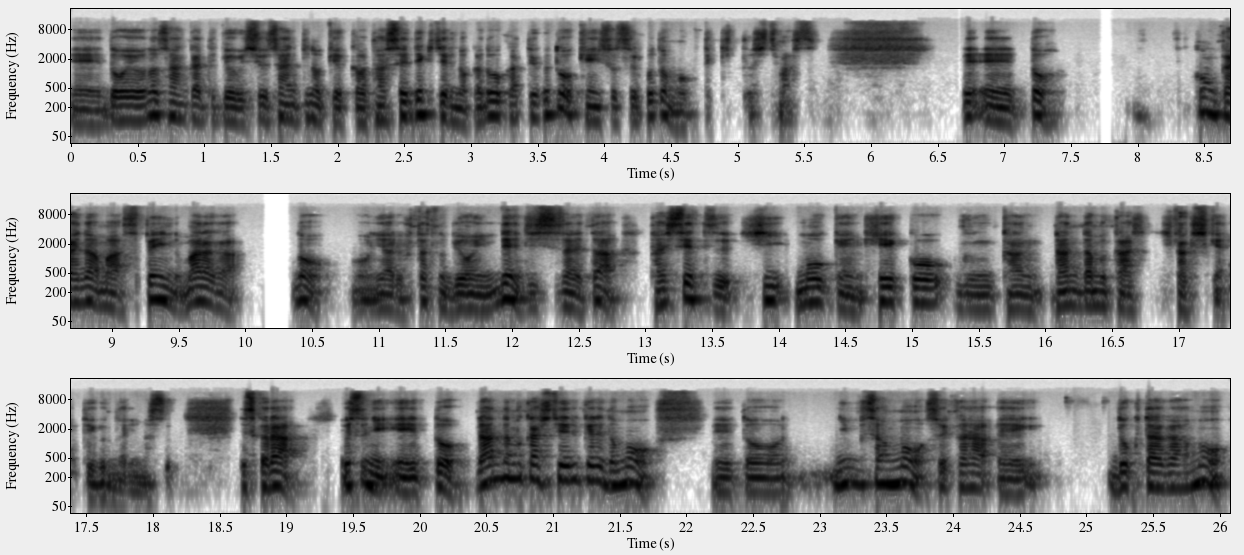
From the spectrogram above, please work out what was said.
えー、同様の参加的及び周産期の結果を達成できているのかどうかということを検証することを目的としています。でえーと、今回のは、まあ、スペインのマラガのにある2つの病院で実施された多施設非盲検並行軍艦ランダム化比較試験ということになります。ですから、要するに、えーと、ランダム化しているけれども、えーと、妊婦さんも、それから、えー、ドクター側も、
